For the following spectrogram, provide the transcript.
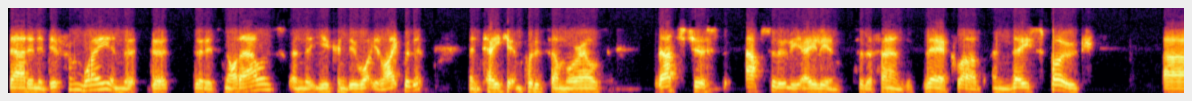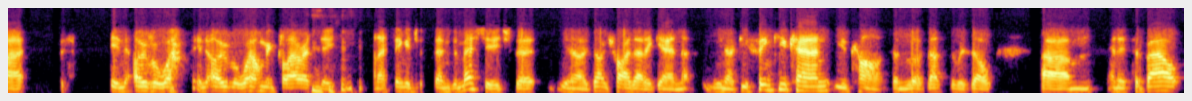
that in a different way, and that that that it's not ours, and that you can do what you like with it, and take it and put it somewhere else. That's just absolutely alien to the fans. It's their club, and they spoke uh, in, overwhel- in overwhelming clarity. and I think it just sends a message that you know don't try that again. You know, if you think you can, you can't. And look, that's the result. Um, and it's about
